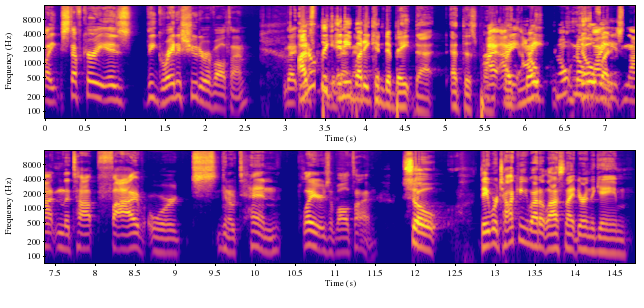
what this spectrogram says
like Steph Curry is the greatest shooter of all time. That- I don't think that now. anybody can debate that at this point. I, Like, I, no- I don't know why he's not in the top five or you know ten players of all time. So they were talking about it last night during the game,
